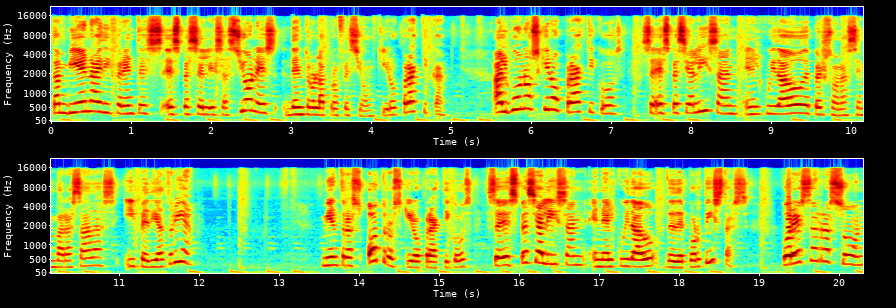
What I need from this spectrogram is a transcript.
También hay diferentes especializaciones dentro de la profesión quiropráctica. Algunos quiroprácticos se especializan en el cuidado de personas embarazadas y pediatría, mientras otros quiroprácticos se especializan en el cuidado de deportistas. Por esa razón,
